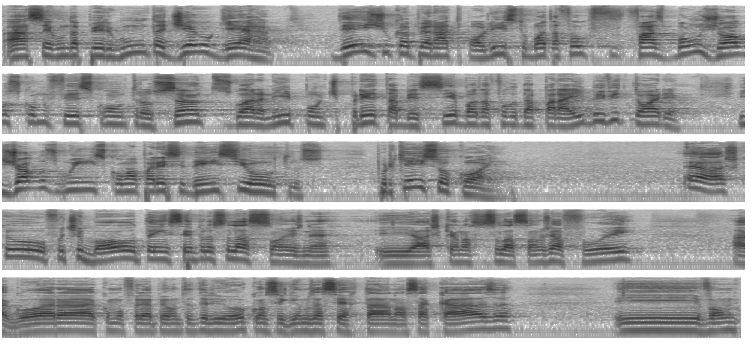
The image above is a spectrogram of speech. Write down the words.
A segunda pergunta, Diego Guerra. Desde o Campeonato Paulista, o Botafogo faz bons jogos, como fez contra o Santos, Guarani, Ponte Preta, ABC, Botafogo da Paraíba e Vitória. E jogos ruins, como Aparecidense e outros. Por que isso ocorre? É, eu acho que o futebol tem sempre oscilações, né? E acho que a nossa oscilação já foi. Agora, como eu falei na pergunta anterior, conseguimos acertar a nossa casa e vamos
